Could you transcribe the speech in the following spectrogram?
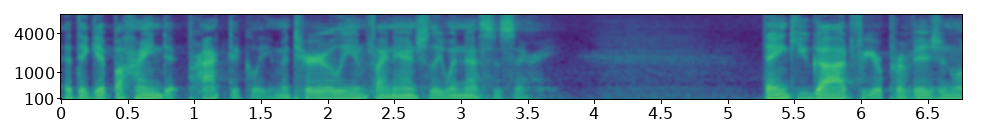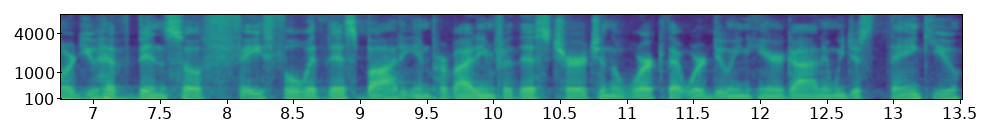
that they get behind it practically, materially, and financially when necessary. Thank you, God, for your provision, Lord. You have been so faithful with this body and providing for this church and the work that we're doing here, God. And we just thank you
